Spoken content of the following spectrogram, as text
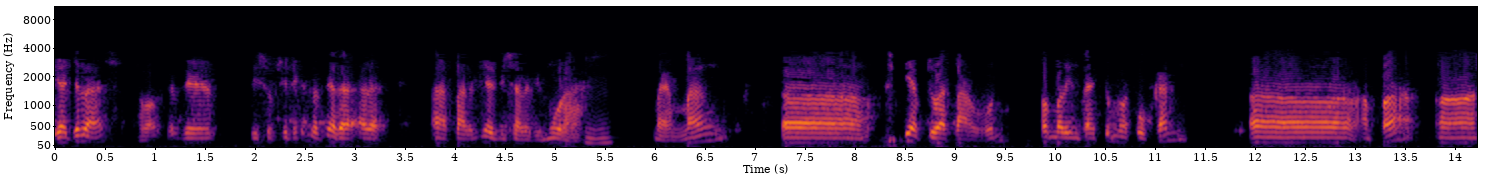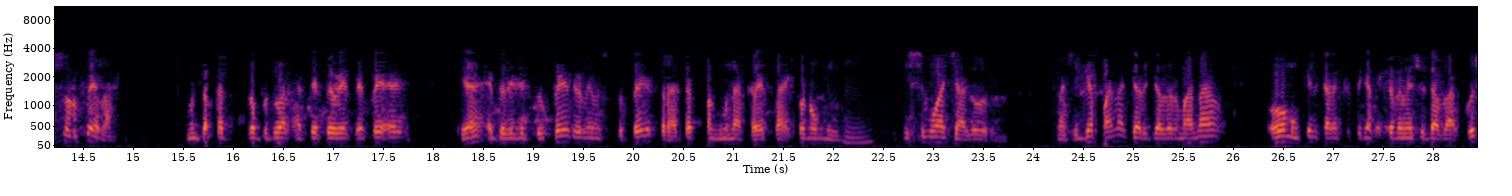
Ya jelas, kalau di, disubsidikan berarti ada, ada uh, tarifnya bisa lebih murah. Mhm. Memang eh, setiap dua tahun pemerintah itu melakukan eh, apa eh, survei lah untuk ke- kebutuhan ATP, WTP, ya ability to pay, willingness to pay terhadap pengguna kereta ekonomi Mhm. di semua jalur. Nah sehingga mana jalur-jalur mana oh mungkin karena tingkat ekonomi sudah bagus,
